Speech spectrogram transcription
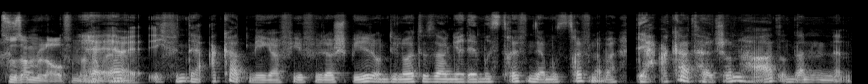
zusammenlaufen. Ja, er, ich finde, der ackert mega viel für das Spiel und die Leute sagen, ja, der muss treffen, der muss treffen, aber der ackert halt schon hart und dann, dann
